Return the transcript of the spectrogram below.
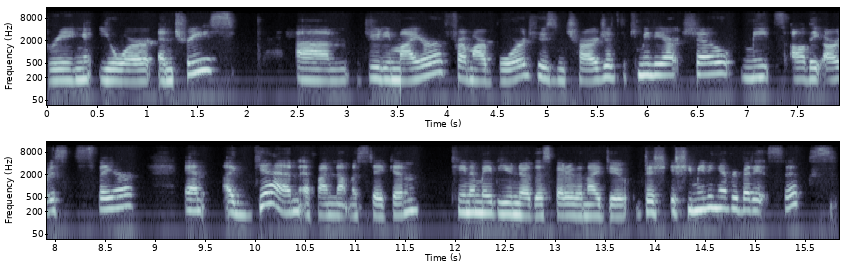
bring your entries. Um, Judy Meyer from our board, who's in charge of the community art show, meets all the artists there and again, if I'm not mistaken, Tina, maybe you know this better than I do. Does, is she meeting everybody at six?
